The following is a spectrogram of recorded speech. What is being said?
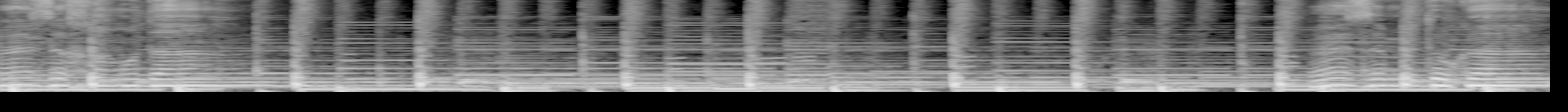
איזה חמודה. איזה מתוקה.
